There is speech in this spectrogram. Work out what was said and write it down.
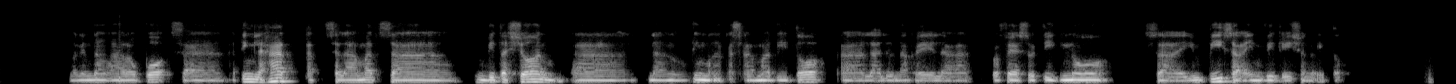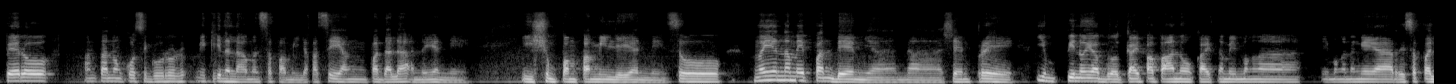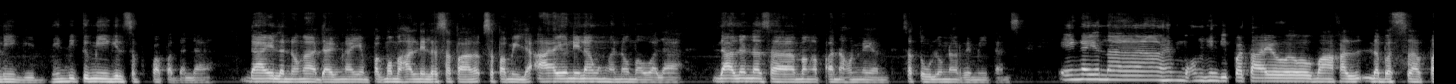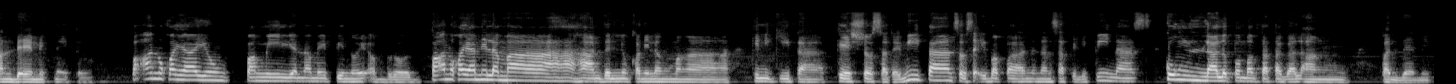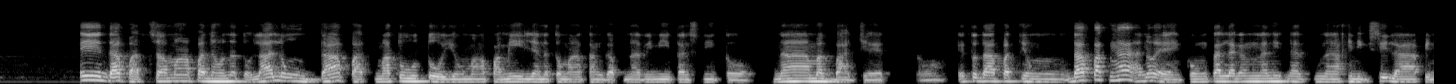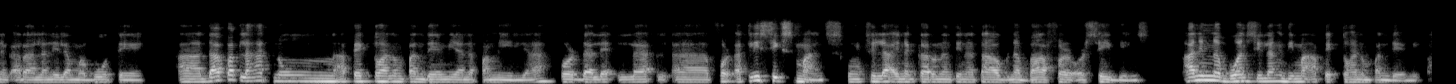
Magandang araw po sa ating lahat at salamat sa imbitasyon uh, ng ating mga kasama dito, uh, lalo na kay la Professor Tigno sa UP sa invitation na ito. Pero ang tanong ko siguro may kinalaman sa pamilya kasi ang padala ano yan eh, isyong pampamilya yan eh. So ngayon na may pandemya na syempre yung Pinoy abroad kahit papaano kahit na may mga may mga nangyayari sa paligid hindi tumigil sa papadala dahil ano nga dahil nga yung pagmamahal nila sa pa, sa pamilya ayaw nilang ano mawala. Lalo na sa mga panahon ngayon sa tulong ng remittance. Eh ngayon na mukhang hindi pa tayo makakalabas sa pandemic na ito paano kaya yung pamilya na may Pinoy abroad, paano kaya nila ma-handle yung kanilang mga kinikita kesyo sa remittance o sa iba pa na nasa Pilipinas kung lalo pa magtatagal ang pandemic? Eh dapat sa mga panahon na to, lalong dapat matuto yung mga pamilya na tumatanggap na remittance dito na mag-budget. No? Ito dapat yung dapat nga ano eh kung talagang nakinig sila, pinag-aralan nilang mabuti, uh, dapat lahat nung naapektuhan ng pandemya na pamilya for the uh, for at least six months kung sila ay nagkaroon ng tinatawag na buffer or savings anim na buwan silang hindi maapektuhan ng pandemic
